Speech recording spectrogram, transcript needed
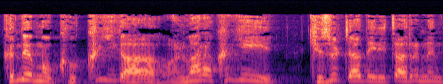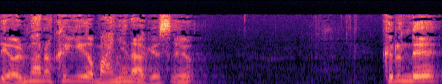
근데 뭐 그 크기가 얼마나 크기, 기술자들이 자르는데 얼마나 크기가 많이 나겠어요? 그런데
